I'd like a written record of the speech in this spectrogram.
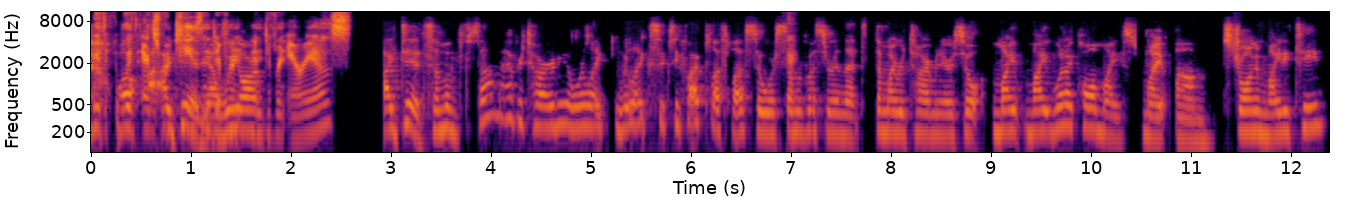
with Well, with expertise in different are- in different areas? I did. Some of some have retired. You know, we're like we're like sixty five plus plus. So we're some of us are in that semi retirement area. So my my what I call my my um strong and mighty team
